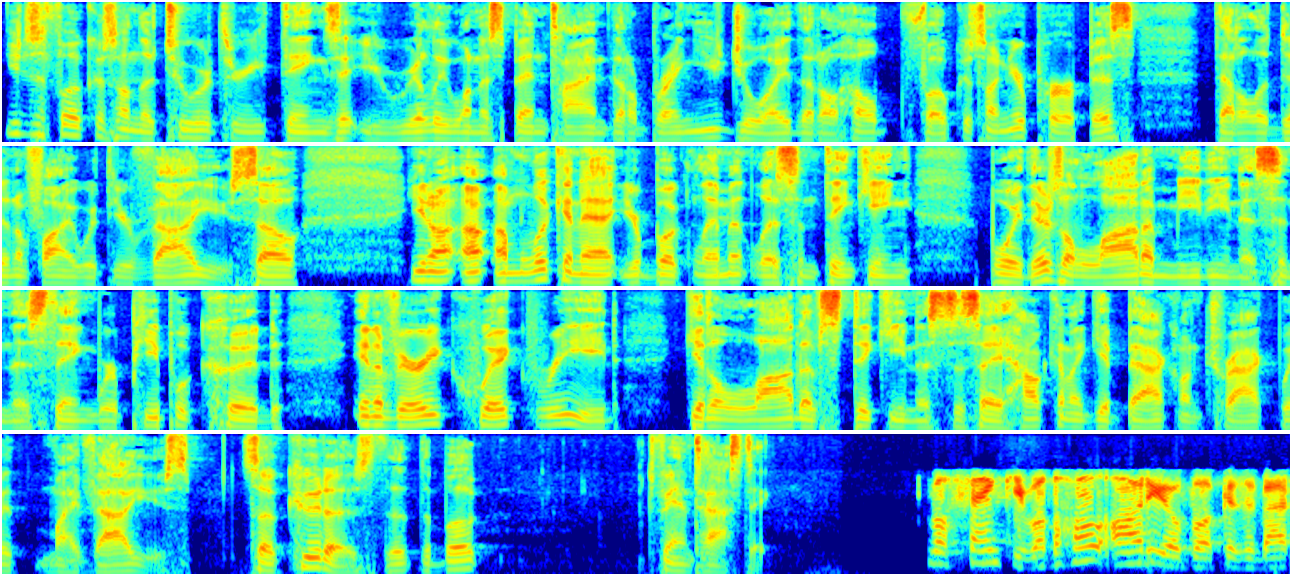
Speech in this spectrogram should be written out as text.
you just focus on the two or three things that you really want to spend time that'll bring you joy, that'll help focus on your purpose, that'll identify with your values. So, you know, I'm looking at your book Limitless and thinking, boy, there's a lot of meatiness in this thing where people could, in a very quick read, get a lot of stickiness to say, how can I get back on track with my values? So, kudos. The, the book, fantastic. Well, thank you. Well, the whole audiobook is about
